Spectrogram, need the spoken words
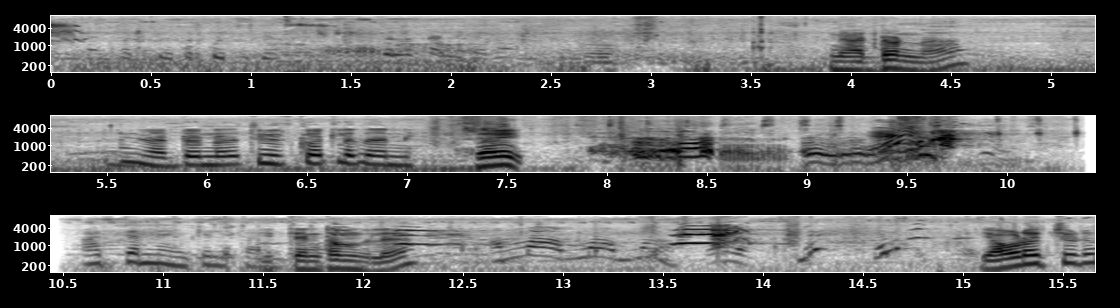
పిల్లని పట్టుకు ఇక్కడికి వచ్చింది. పిల్ల తల్లి కదా నేను అడ్డున్నా నేను అడ్డున్నా చూసుకోవట్లేదు దాన్ని ఇంకెళ్తాను. ఇది తింటుందిలే అమ్మ అమ్మ అమ్మ. ఎవడొచ్చాడు?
